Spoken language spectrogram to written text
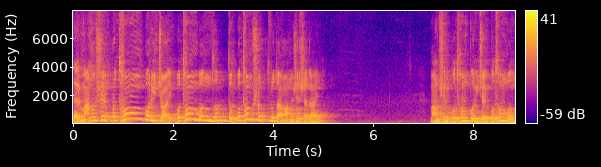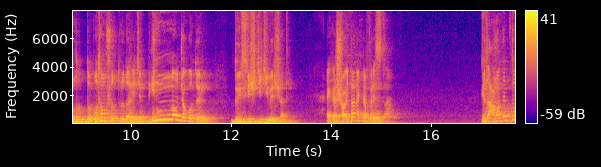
তাহলে মানুষের প্রথম পরিচয়, প্রথম বন্ধুত্ব, প্রথম শত্রুতা মানুষের সাথে হয়নি মানুষের প্রথম পরিচয়, প্রথম বন্ধুত্ব, প্রথম শত্রুতা হয়েছে ভিন্ন জগতের দুই সৃষ্টিজীবীর সাথে। একটা শয়তান, একটা ফেরেস্তা কিন্তু আমাদের তো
